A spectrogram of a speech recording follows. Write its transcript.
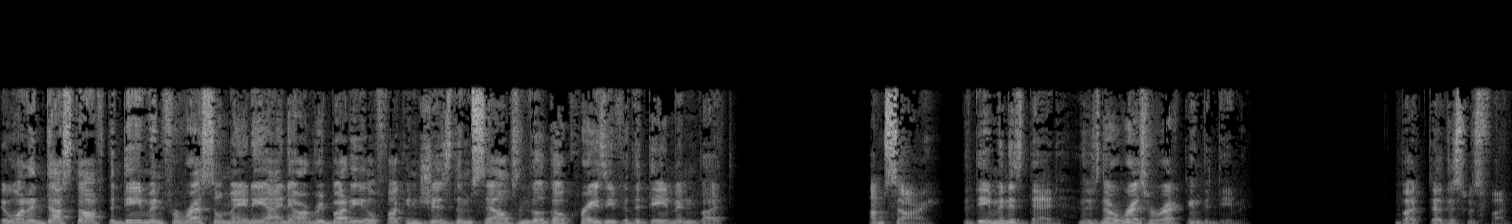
They want to dust off the demon for WrestleMania. I know everybody will fucking jizz themselves and they'll go crazy for the demon, but I'm sorry. The demon is dead. There's no resurrecting the demon. But uh, this was fun.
